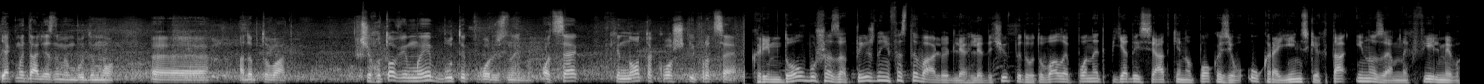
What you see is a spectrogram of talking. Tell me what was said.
Як ми далі з ними будемо е, адаптувати? Чи готові ми бути поруч з ними? Оце кіно також і про це. Крім Довбуша, за тиждень фестивалю для глядачів підготували понад 50 кінопоказів українських та іноземних фільмів.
